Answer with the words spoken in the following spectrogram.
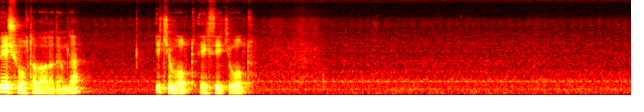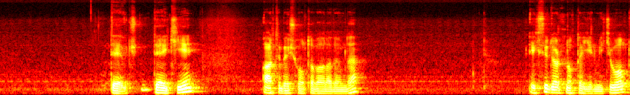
5 volta bağladığımda 2 volt, eksi 2 volt D3, D2'yi artı 5 volta bağladığımda eksi 4.22 volt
